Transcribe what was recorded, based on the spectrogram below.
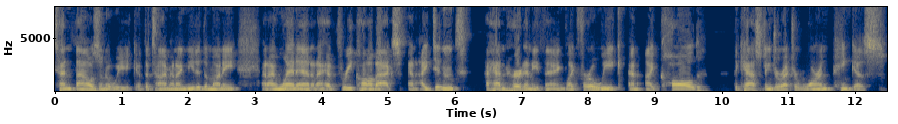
ten thousand a week at the time, and I needed the money. And I went in, and I had three callbacks, and I didn't. I hadn't heard anything like for a week, and I called the casting director, Warren Pincus,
